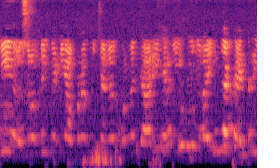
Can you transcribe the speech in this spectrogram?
ਕੀ ਸ਼੍ਰੋਮਣੀ ਕਮੇਟੀ ਆਪਣਾ ਕੋਈ ਚੈਨਲ ਖੋਲਣ ਜਾ ਰਹੀ ਹੈ ਕਿ ਜੁਲਾਈ ਜਾਂ ਟੈਂਡਰ ਹੀ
